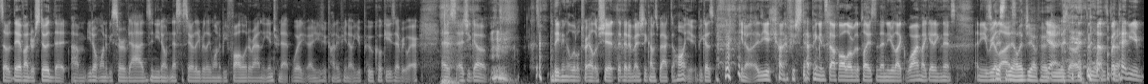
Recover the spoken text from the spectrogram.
So they have understood that um, you don't want to be served ads and you don't necessarily really want to be followed around the internet where you, you kind of you know you poo cookies everywhere as as you go. leaving a little trail of shit that then eventually comes back to haunt you because you know you kind of you're stepping in stuff all over the place and then you're like why am i getting this and you Best realize analogy I've heard Yeah. you use. That's but then you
